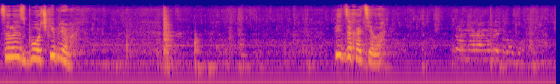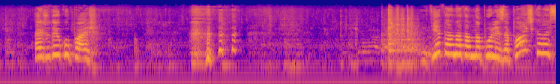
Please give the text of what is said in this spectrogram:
Целые с бочки прям. Пить захотела. Так что ты ее купаешь. Где-то она там на поле запачкалась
